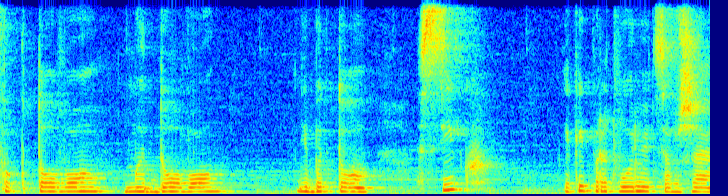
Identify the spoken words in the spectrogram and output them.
фруктово, медово, нібито сік, який перетворюється вже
